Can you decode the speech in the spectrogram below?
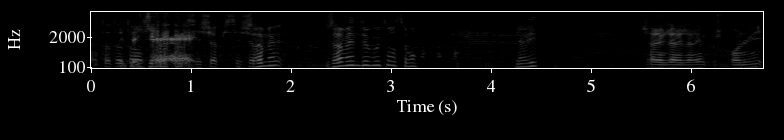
Attends, attends, attends. Il s'échappe, il Je s'échappe. ramène... Je ramène deux moutons, c'est bon. Viens vite. J'arrive, j'arrive, j'arrive. Je prends lui.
